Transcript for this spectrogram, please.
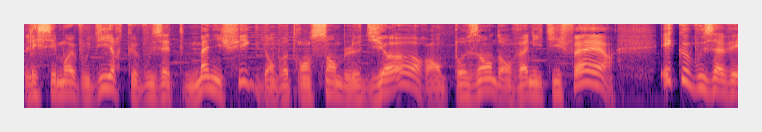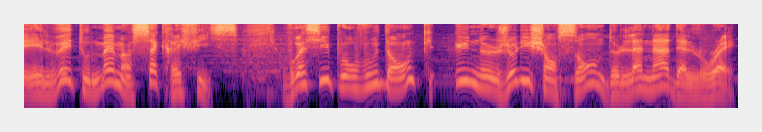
Laissez-moi vous dire que vous êtes magnifique dans votre ensemble Dior en posant dans Vanity Fair et que vous avez élevé tout de même un sacrifice. Voici pour vous donc une jolie chanson de Lana Del Rey.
